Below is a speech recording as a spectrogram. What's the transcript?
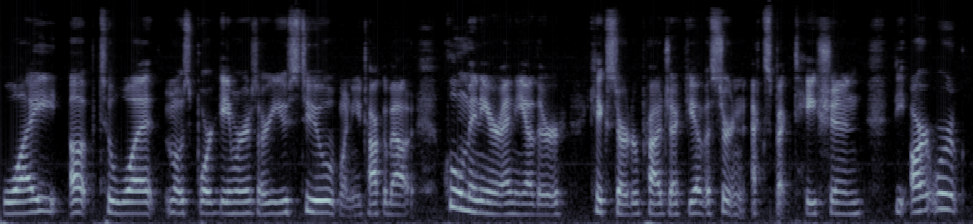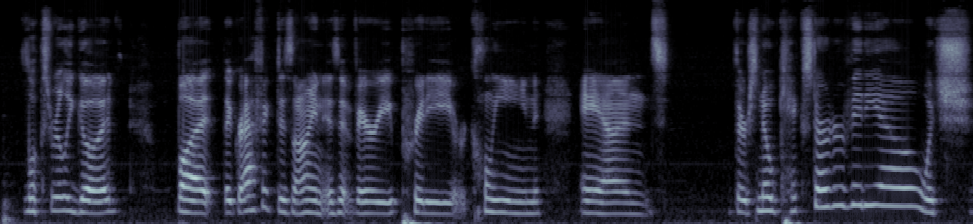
quite up to what most board gamers are used to when you talk about Cool Mini or any other Kickstarter project. You have a certain expectation. The artwork looks really good but the graphic design isn't very pretty or clean and there's no Kickstarter video, which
